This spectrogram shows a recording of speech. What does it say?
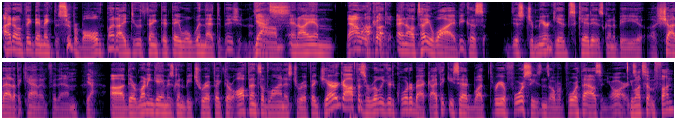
I don't think they make the Super Bowl, but I do think that they will win that division. Um, and I am Now we're I- I- cooking. and I'll tell you why because this Jahmyr Gibbs kid is going to be a shot out of a cannon for them. Yeah. Uh, their running game is going to be terrific. Their offensive line is terrific. Jared Goff is a really good quarterback. I think he's had what three or four seasons over four thousand yards. You want something fun?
